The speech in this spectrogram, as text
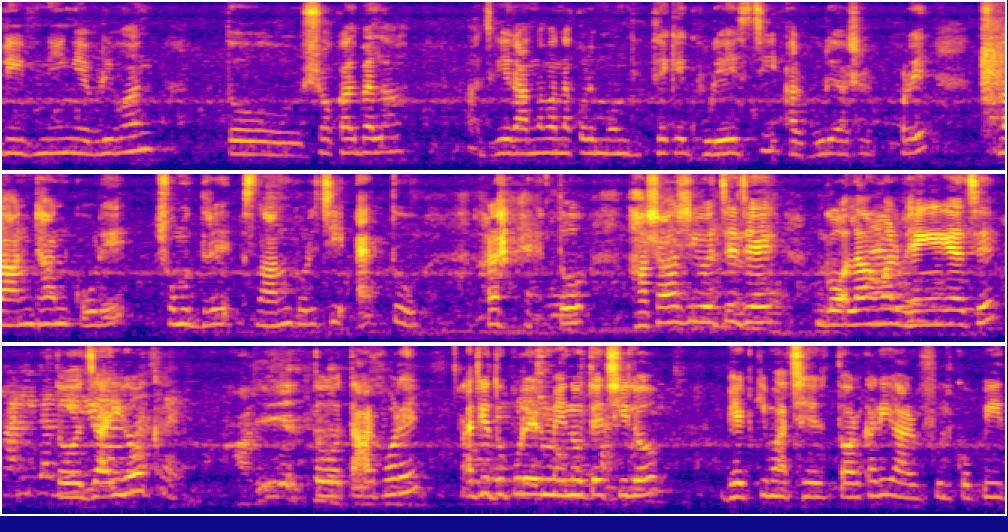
গুড ইভিনিং এভরিওয়ান তো সকালবেলা আজকে রান্নাবান্না করে মন্দির থেকে ঘুরে এসেছি আর ঘুরে আসার পরে স্নান টান করে সমুদ্রে স্নান করেছি। এত আর এত হাসাহাসি হয়েছে যে গলা আমার ভেঙে গেছে। তো যাই হোক, তো তারপরে আজকে দুপুরের মেনুতে ছিল ভেটকি মাছের তরকারি আর ফুলকপির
